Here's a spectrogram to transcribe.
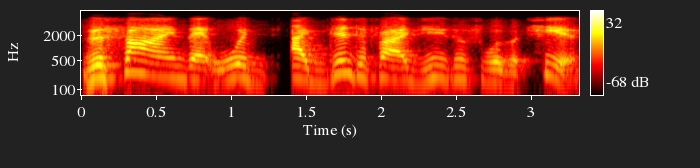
The sign that would identify Jesus was a kiss.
